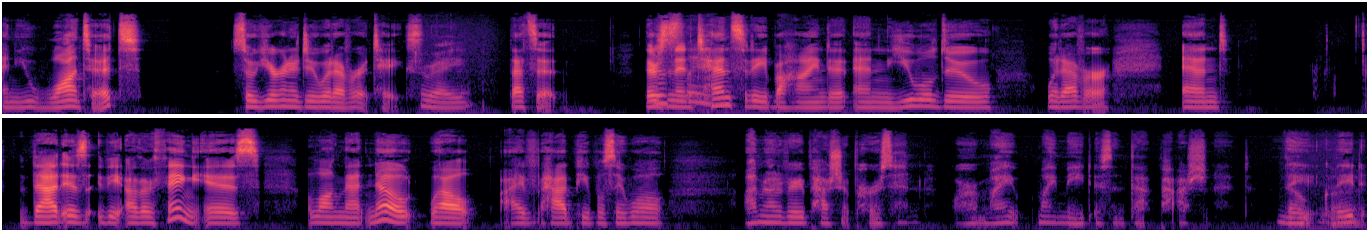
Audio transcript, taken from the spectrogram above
and you want it. So you're going to do whatever it takes. Right. That's it. There's Just an like- intensity behind it and you will do whatever. And that is the other thing is along that note, well, I've had people say, "Well, I'm not a very passionate person or my my mate isn't that passionate." They Oh, they.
